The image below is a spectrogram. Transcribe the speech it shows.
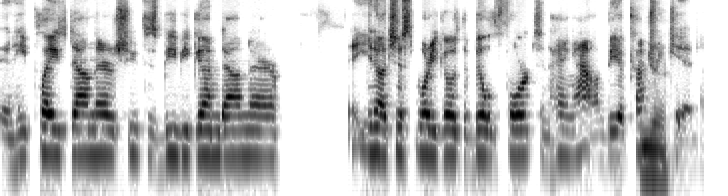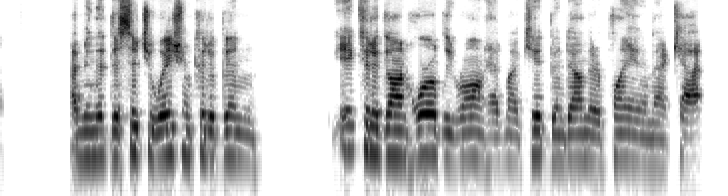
and he plays down there, shoots his BB gun down there. You know, it's just where he goes to build forts and hang out and be a country Yeah. kid. I mean, the, the situation could have been, it could have gone horribly wrong had my kid been down there playing and that cat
